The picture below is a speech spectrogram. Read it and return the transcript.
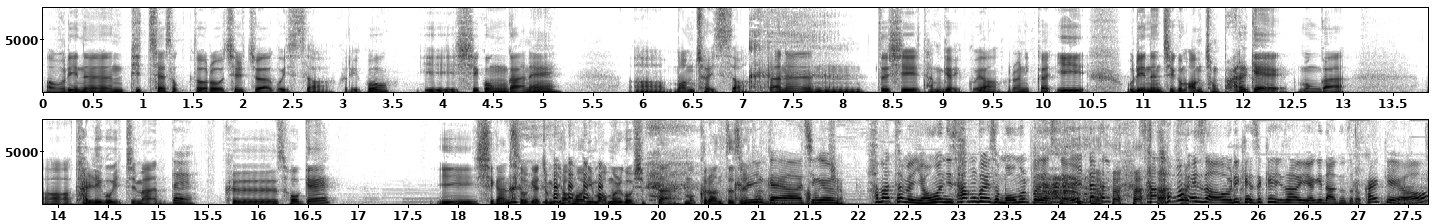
어, 우리는 빛의 속도로 질주하고 있어. 그리고 이 시공간에 어, 멈춰 있어. 라는 뜻이 담겨 있고요. 그러니까 이, 우리는 지금 엄청 빠르게 뭔가, 어, 달리고 있지만, 네. 그 속에 이 시간 속에 좀 영원히 머물고 싶다. 뭐 그런 뜻을 그러니까요. 담, 지금. 하마터면 영원히 3부에서 머물 뻔했어요. 일단 4부에서 우리 계속해서 이야기 나누도록 할게요.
